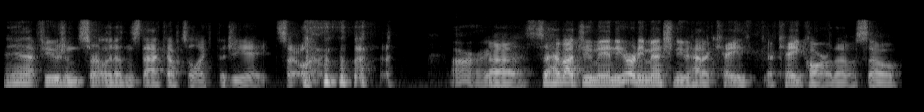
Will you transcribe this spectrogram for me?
yeah, that Fusion certainly doesn't stack up to like the G8. So. All right. Uh, so how about you, man? You already mentioned you had a K a K car though. So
